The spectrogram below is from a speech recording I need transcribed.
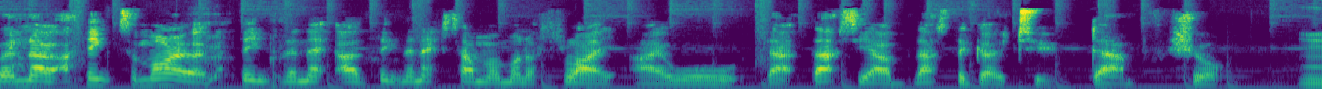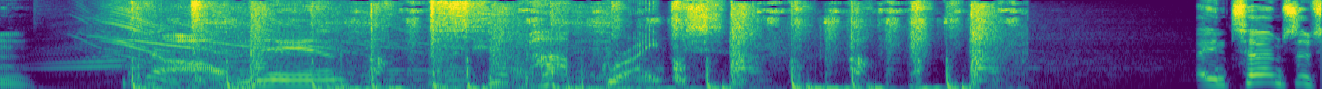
But no, I think tomorrow. I think the ne- I think the next time I'm on a flight, I will. That that's the album. That's the go-to. Damn for sure. Mm. Oh man, hip hop gripes. In terms of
